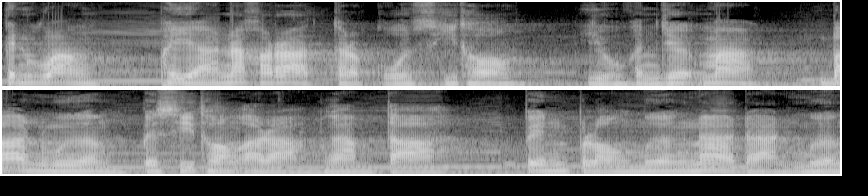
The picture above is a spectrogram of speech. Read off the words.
เป็นวังพญานาคราชตระกูลสีทอง อยู่กันเยอะมาก บ้านเมืองเป็นสีทองอารามงามตา เป็นปล่องเมืองหน้าด่านเมือง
